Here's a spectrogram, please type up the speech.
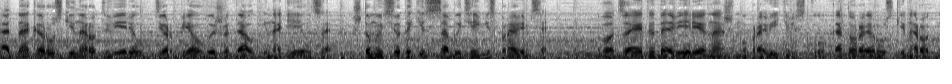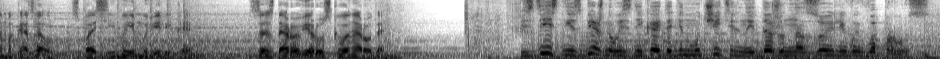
Однако русский народ верил, терпел, выжидал и надеялся, что мы все-таки с событиями справимся. Вот за это доверие нашему правительству, которое русский народ нам оказал, спасибо ему великое. За здоровье русского народа. Здесь неизбежно возникает один мучительный и даже назойливый вопрос –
